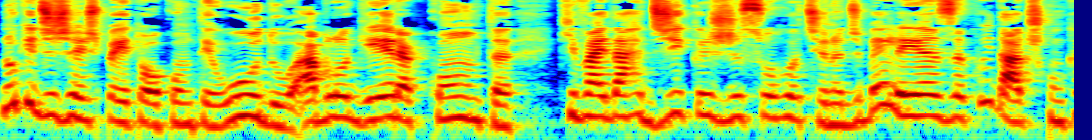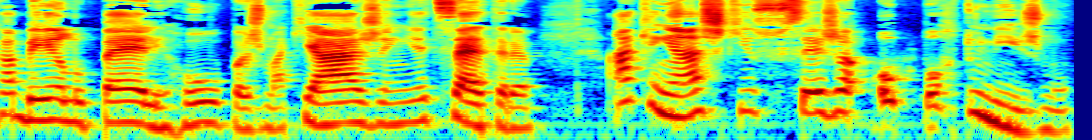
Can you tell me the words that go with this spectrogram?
No que diz respeito ao conteúdo, a blogueira conta que vai dar dicas de sua rotina de beleza, cuidados com cabelo, pele, roupas, maquiagem etc. Há quem ache que isso seja oportunismo.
